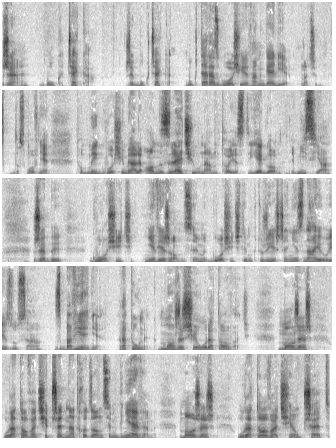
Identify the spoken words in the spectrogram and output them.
że Bóg czeka że Bóg czeka. Bóg teraz głosi Ewangelię. Znaczy, dosłownie to my głosimy, ale On zlecił nam, to jest Jego misja, żeby głosić niewierzącym, głosić tym, którzy jeszcze nie znają Jezusa, zbawienie, ratunek. Możesz się uratować. Możesz uratować się przed nadchodzącym gniewem. Możesz uratować się przed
